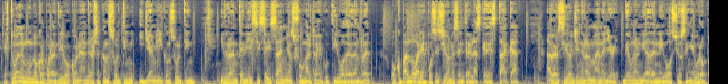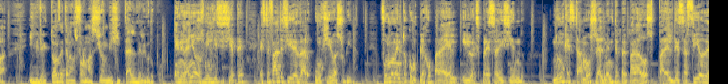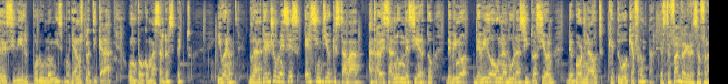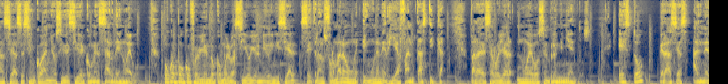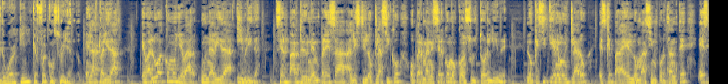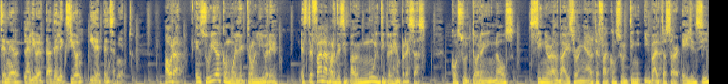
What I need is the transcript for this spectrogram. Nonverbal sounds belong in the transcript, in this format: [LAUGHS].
Estuvo en el mundo corporativo con Anderson Consulting y Gemini Consulting y durante 16 años fue un alto ejecutivo de Edenred, ocupando varias posiciones entre las que destaca haber sido General Manager de una unidad de negocios en Europa y director de transformación digital del grupo. En el año 2017, Estefan decide dar un giro a su vida. Fue un momento complejo para él y lo expresa diciendo, nunca estamos realmente preparados para el desafío de decidir por uno mismo. Ya nos platicará un poco más al respecto. Y bueno, durante ocho meses él sintió que estaba atravesando un desierto debido, debido, a una dura situación de burnout que tuvo que afrontar. Estefan regresa a Francia hace cinco años y decide comenzar de nuevo. Poco a poco fue viendo cómo el vacío y el miedo inicial se transformaron en una energía fantástica para desarrollar nuevos emprendimientos. Esto gracias al networking que fue construyendo. En la actualidad, evalúa cómo llevar una vida híbrida, ser parte de una empresa al estilo clásico o permanecer como consultor libre. Lo que sí tiene muy claro es que para él lo más importante es tener la libertad de elección y de pensamiento. Ahora, en su vida como electrón libre, Estefan ha participado en múltiples empresas, consultor en Ignos, Senior Advisor en Artefact Consulting y Baltasar Agency,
